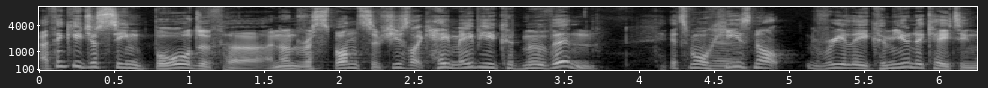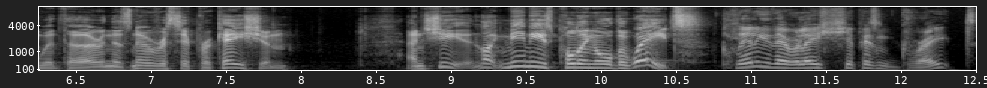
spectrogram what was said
I think he just seemed bored of her and unresponsive. She's like, "Hey, maybe you could move in." It's more yeah. he's not really communicating with her, and there's no reciprocation. And she, like Mimi, is pulling all the weight. Clearly, their relationship isn't great,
